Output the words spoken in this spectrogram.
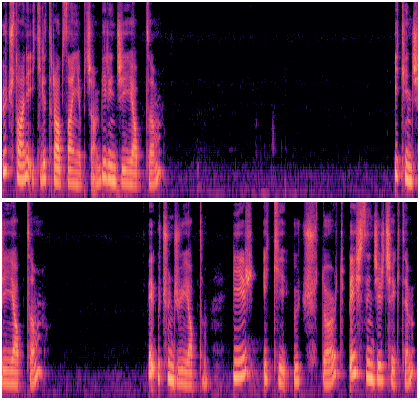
3 tane ikili trabzan yapacağım. Birinciyi yaptım. İkinciyi yaptım ve üçüncüyü yaptım. 1 2 3 4 5 zincir çektim.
